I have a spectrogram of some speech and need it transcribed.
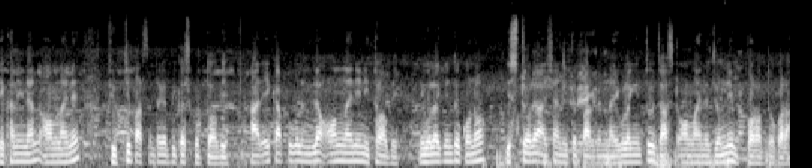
যেখানেই নেন অনলাইনে ফিফটি পার্সেন্ট টাকা বিকাশ করতে হবে। আর এই কাপড়গুলো নিলে অনলাইনে নিতে হবে। এগুলো কিন্তু কোনো স্টোরে আসা নিতে পারবেন না। এগুলো কিন্তু জাস্ট অনলাইনের জন্যই বরাদ্দ করা।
